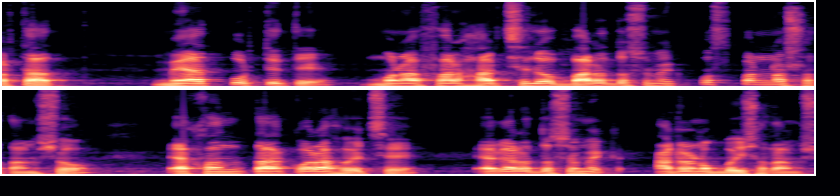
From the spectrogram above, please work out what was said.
অর্থাৎ মেয়াদ পূর্তিতে মুনাফার হার ছিল বারো দশমিক পঁচপান্ন শতাংশ, এখন তা করা হয়েছে এগারো দশমিক আটানব্বই শতাংশ।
